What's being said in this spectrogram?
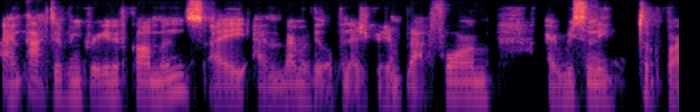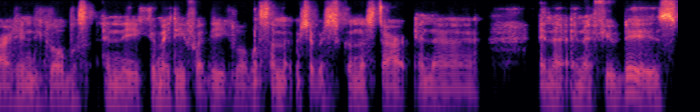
I'm active in Creative Commons. I, I'm a member of the Open Education Platform. I recently took part in the global in the committee for the Global Summit, which, which is going to start in a, in a in a few days.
